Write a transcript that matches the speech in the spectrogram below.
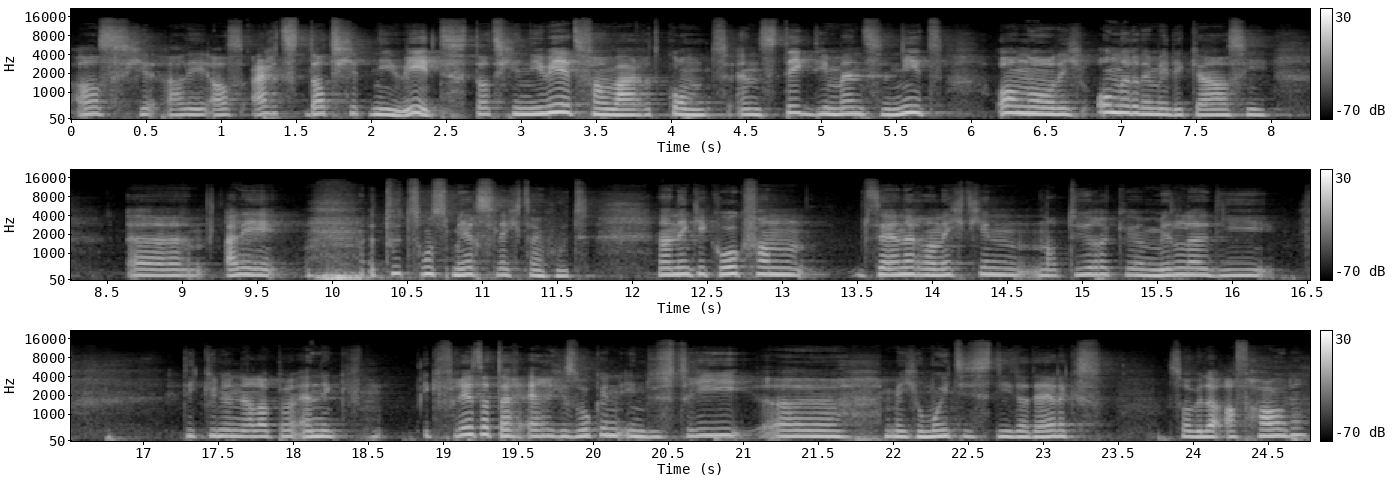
als, je, allez, als arts dat je het niet weet. Dat je niet weet van waar het komt. En steek die mensen niet onnodig onder de medicatie. Uh, het doet soms meer slecht dan goed. dan denk ik ook van, zijn er dan echt geen natuurlijke middelen die, die kunnen helpen? En ik, ik vrees dat daar ergens ook een industrie uh, mee gemoeid is die dat eigenlijk zou willen afhouden.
